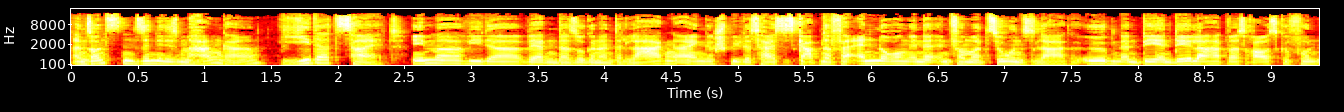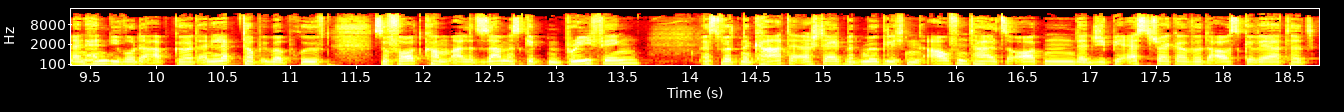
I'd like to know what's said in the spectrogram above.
Ansonsten sind in diesem Hangar jederzeit immer wieder werden da sogenannte Lagen eingespielt. Das heißt, es gab eine Veränderung in der Informationslage. Irgendein BNDler hat was rausgefunden, ein Handy wurde abgehört, ein Laptop überprüft. Sofort kommen alle zusammen, es gibt ein Briefing es wird eine Karte erstellt mit möglichen Aufenthaltsorten, der GPS-Tracker wird ausgewertet.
